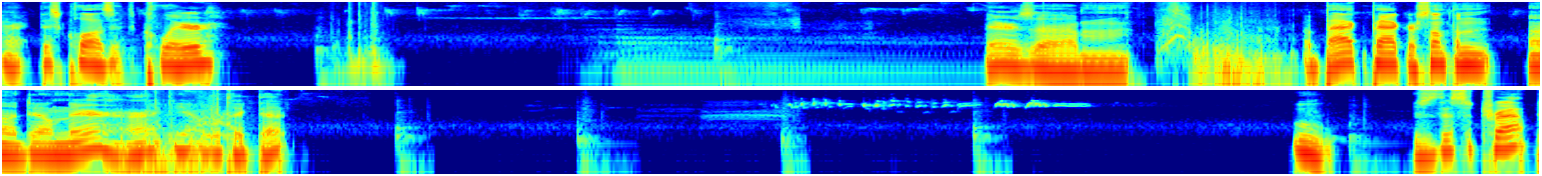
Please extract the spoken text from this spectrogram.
All right, this closet's clear. There's um a backpack or something uh, down there. All right, yeah, we'll take that. Ooh, is this a trap?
